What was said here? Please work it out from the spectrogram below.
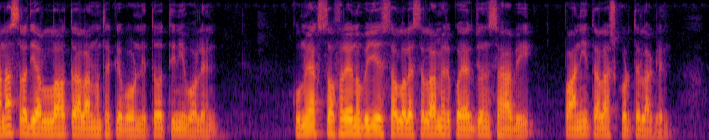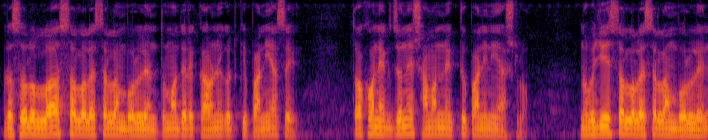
আনাস রাদি আল্লাহ তালাহু থেকে বর্ণিত তিনি বলেন, কোনো এক সফরে নবীজি সাল্লা সাল্লামের কয়েকজন সাহাবী পানি তালাশ করতে লাগলেন। রসুল্লাহ সাল্লা সাল্লাম বললেন, তোমাদের কারও নিকট কি পানি আছে? তখন একজনে সামান্য একটু পানি নিয়ে আসলো। নবীজি সাল্লা সাল্লাম বললেন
